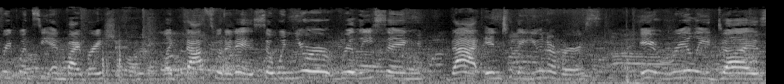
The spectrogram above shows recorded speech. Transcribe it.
frequency and vibration. Like that's what it is. So when you're releasing that into the universe, it really does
